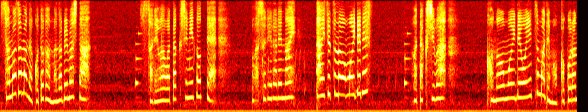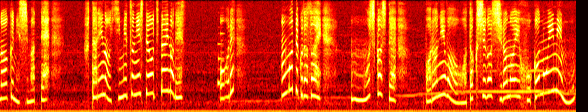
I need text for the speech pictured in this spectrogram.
様々なことが学べました。それは私にとって忘れられない大切な思い出です。私はこの思い出をいつまでも心の奥にしまって二人の秘密にしておきたいのです。あれ？待ってください。もしかしてバラには私が知らない他の意味も？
